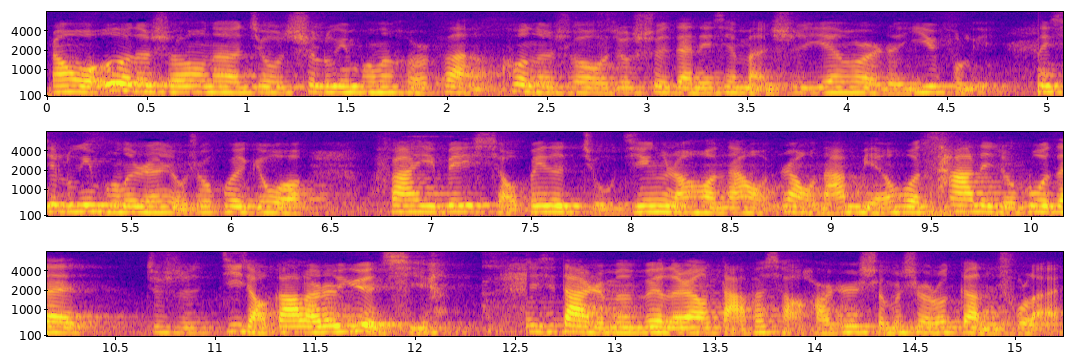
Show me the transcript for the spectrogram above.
然后我饿的时候呢，就吃录音棚的盒饭；困的时候就睡在那些满是烟味儿的衣服里。那些录音棚的人有时候会给我发一杯小杯的酒精，然后拿我让我拿棉花擦那种落在就是犄角旮旯的乐器。这些大人们为了让打发小孩，真是什么事儿都干得出来。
